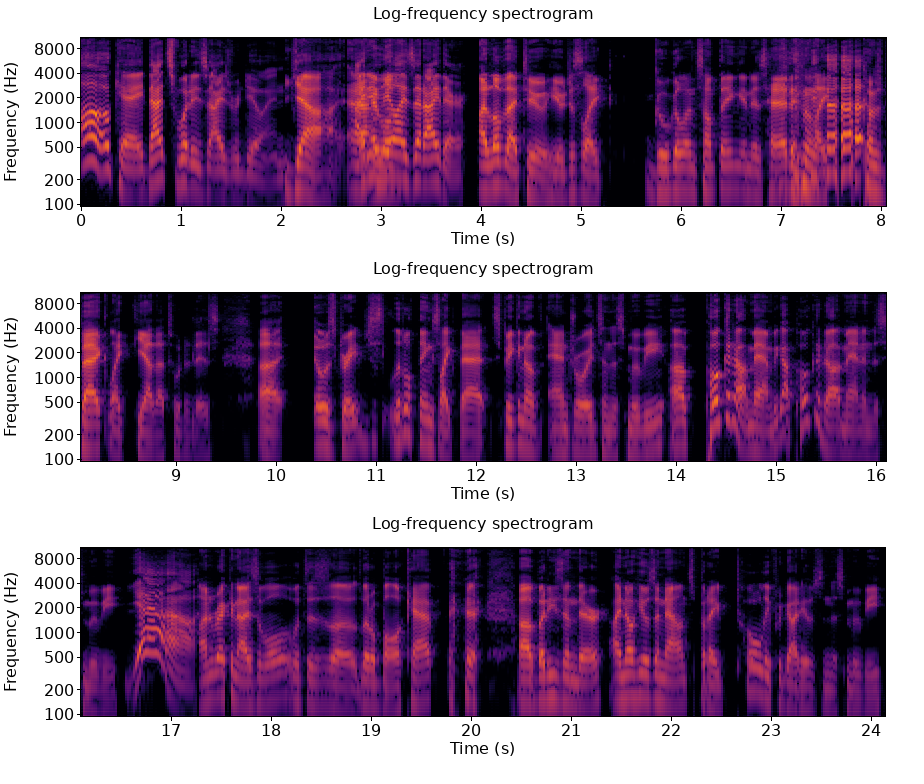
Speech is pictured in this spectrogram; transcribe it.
Oh, okay, that's what his eyes were doing. Yeah, I, didn't love- realize that either. I love that too. He would just like googling something in his head and like comes back like, yeah, that's what it is. Uh, it was great. Just little things like that. Speaking of androids in this movie, uh, Polka Dot Man. We got Polka Dot Man in this movie. Yeah. Unrecognizable with his uh, little ball cap, uh, but he's in there. I know he was announced, but I totally forgot he was in this movie.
